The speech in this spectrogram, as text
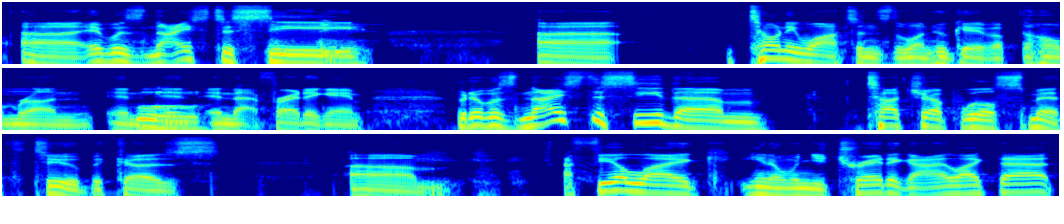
uh, it was nice to see uh, Tony Watson's the one who gave up the home run in, in, Mhm. in that Friday game. But it was nice to see them touch up Will Smith too, because um, I feel like, you know, when you trade a guy like that,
